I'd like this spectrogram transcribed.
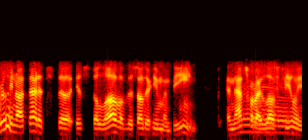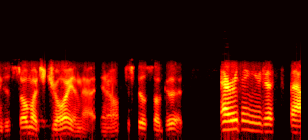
really not that. It's the it's the love of this other human being, and that's what I love mm. feeling. Just so much joy in that, you know, just feels so good. Everything you just uh,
